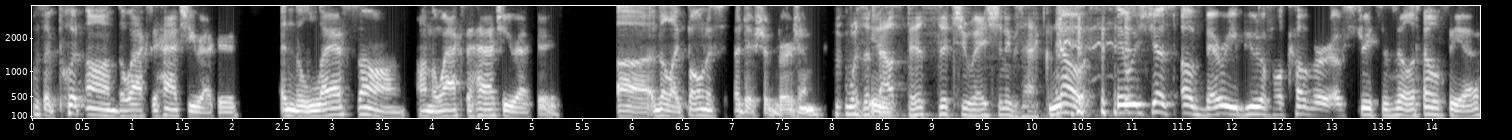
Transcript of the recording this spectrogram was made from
was I put on the Waxahatchee record, and the last song on the Waxahatchee record, uh, the like bonus edition version, was about is- this situation exactly. no, it was just a very beautiful cover of Streets of Philadelphia.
